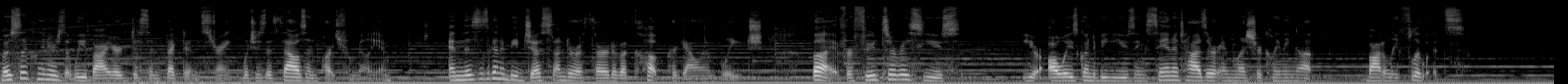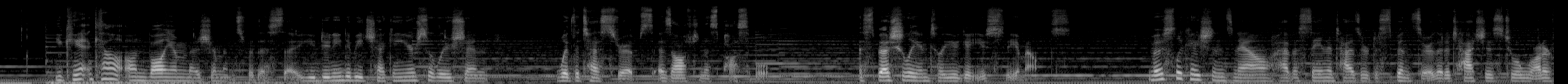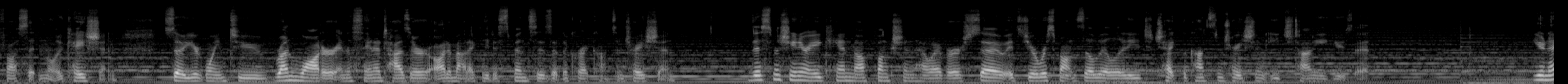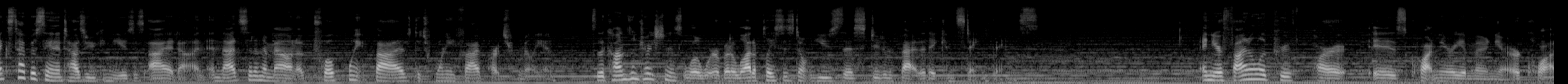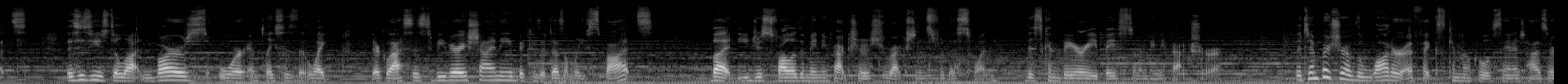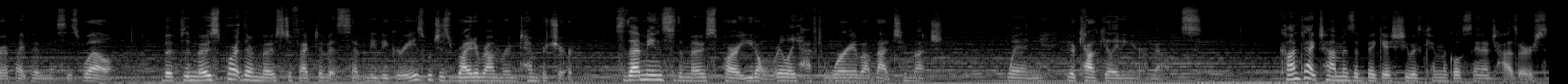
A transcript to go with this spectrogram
Most of the cleaners that we buy are disinfectant strength, which is a 1,000 parts per million and this is going to be just under a third of a cup per gallon of bleach. But for food service use, you're always going to be using sanitizer unless you're cleaning up bodily fluids. You can't count on volume measurements for this though. You do need to be checking your solution with the test strips as often as possible, especially until you get used to the amounts. Most locations now have a sanitizer dispenser that attaches to a water faucet in the location. So you're going to run water and the sanitizer automatically dispenses at the correct concentration. This machinery can malfunction, however, so it's your responsibility to check the concentration each time you use it. Your next type of sanitizer you can use is iodine, and that's in an amount of 12.5 to 25 parts per million. So the concentration is lower, but a lot of places don't use this due to the fact that it can stain things. And your final approved part is quaternary ammonia, or quats. This is used a lot in bars or in places that like their glasses to be very shiny because it doesn't leave spots, but you just follow the manufacturer's directions for this one. This can vary based on the manufacturer. The temperature of the water affects chemical sanitizer effectiveness as well, but for the most part, they're most effective at 70 degrees, which is right around room temperature. So that means for the most part, you don't really have to worry about that too much when you're calculating your amounts. Contact time is a big issue with chemical sanitizers.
